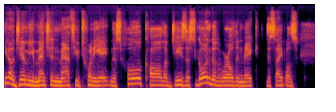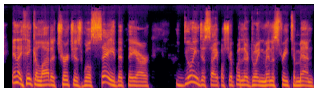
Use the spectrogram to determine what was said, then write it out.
You know, Jim, you mentioned Matthew 28 and this whole call of Jesus to go into the world and make disciples. And I think a lot of churches will say that they are doing discipleship when they're doing ministry to men.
